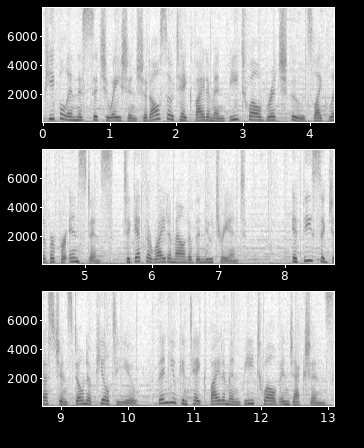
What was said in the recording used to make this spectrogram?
People in this situation should also take vitamin B12-rich foods like liver for instance, to get the right amount of the nutrient. If these suggestions don't appeal to you, then you can take vitamin B12 injections.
